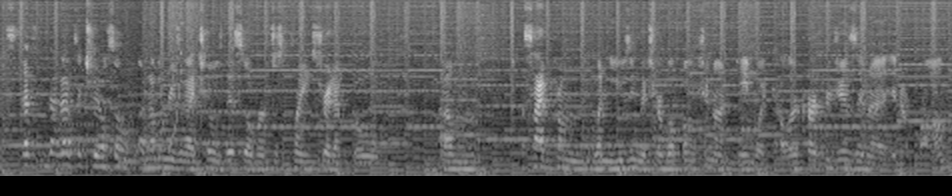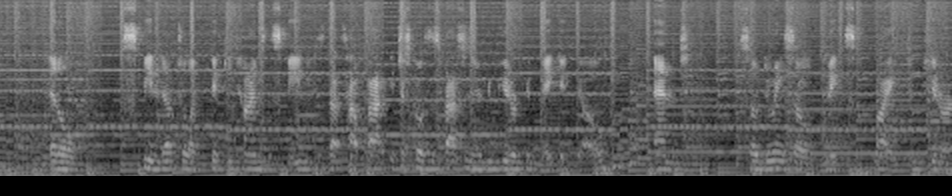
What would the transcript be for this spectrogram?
It's, that's, that's actually also another reason I chose this over just playing straight up gold. Um, aside from when using the turbo function on Game Boy Color cartridges in a, in a ROM, it'll speed it up to like 50 times the speed because that's how fast it just goes as fast as your computer can make it go. And so doing so makes my computer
